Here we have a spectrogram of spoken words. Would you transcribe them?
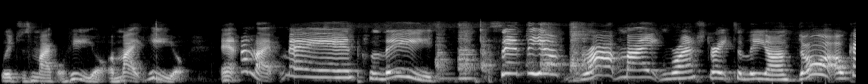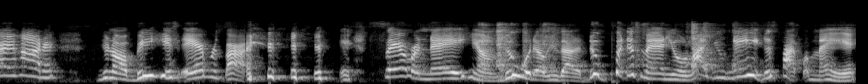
which is Michael Hill or Mike Hill. And I'm like, man, please, Cynthia, drop Mike, run straight to Leon's door, okay, honey? You know, be his everything. Serenade him. Do whatever you gotta do. Put this man in your life. You need this type of man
